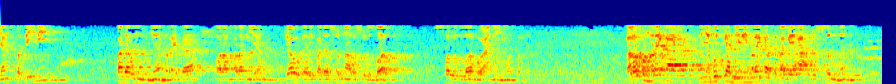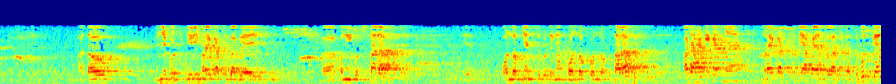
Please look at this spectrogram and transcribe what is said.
Yang seperti ini pada umumnya mereka orang-orang yang jauh daripada sunnah Rasulullah Sallallahu Alaihi Wasallam. Kalaupun mereka menyebutkan diri mereka sebagai ahlus sunnah atau menyebut diri mereka sebagai uh, pengikut salaf, ya, pondoknya disebut dengan pondok-pondok salaf. Pada hakikatnya mereka seperti apa yang telah kita sebutkan,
